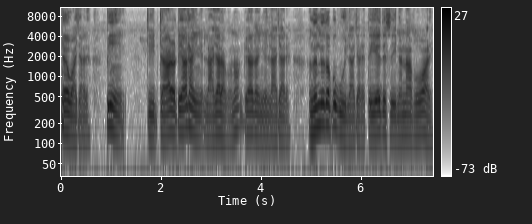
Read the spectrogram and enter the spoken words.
လှဲ့သွားကြတယ်ပြီးရင်ဒီဒါကတော့တရားထိုင်နေလာကြတာပေါ့နော်တရားထိုင်နေလာကြတယ်အနည်းနည်းတော့ပုံကိုလာကြတယ်တရေသစေနာနာဘောရတယ်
